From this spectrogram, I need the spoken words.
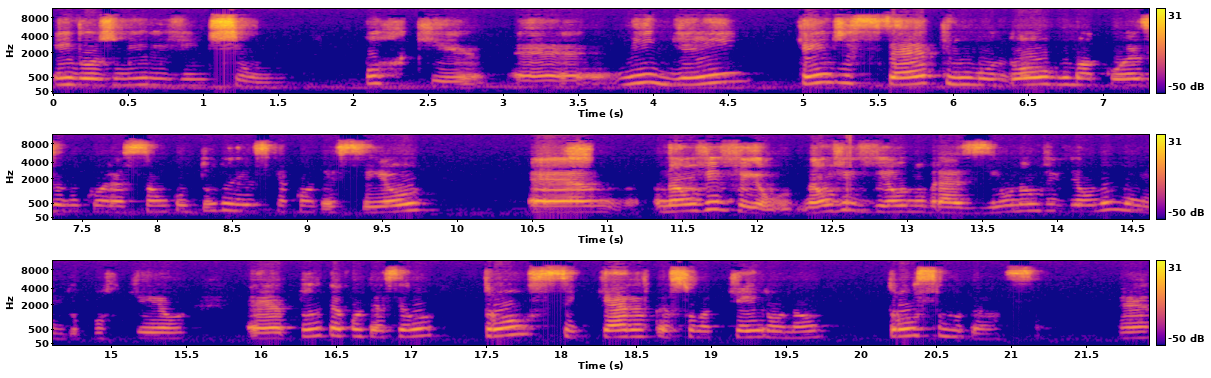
em 2021? Porque é, ninguém, quem disser que não mudou alguma coisa no coração com tudo isso que aconteceu, é, não viveu, não viveu no Brasil, não viveu no mundo, porque é, tudo que aconteceu trouxe, quer a pessoa queira ou não, trouxe mudança. Né?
